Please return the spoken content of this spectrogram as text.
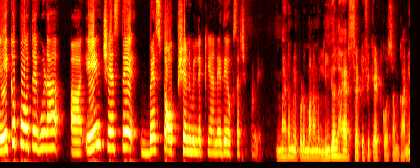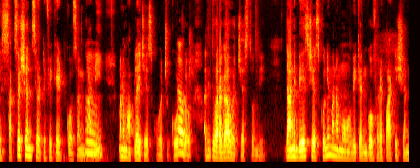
లేకపోతే కూడా ఏం చేస్తే బెస్ట్ ఆప్షన్ వీళ్ళకి అనేది ఒకసారి చెప్పండి. మేడం ఇప్పుడు మనం లీగల్ హైర్ సర్టిఫికేట్ కోసం కానీ సక్సెషన్ సర్టిఫికేట్ కోసం కానీ మనం అప్లై చేసుకోవచ్చు కోర్టులో. అది త్వరగా వచ్చేస్తుంది. దాన్ని బేస్ చేసుకుని మనము we can go for a partition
